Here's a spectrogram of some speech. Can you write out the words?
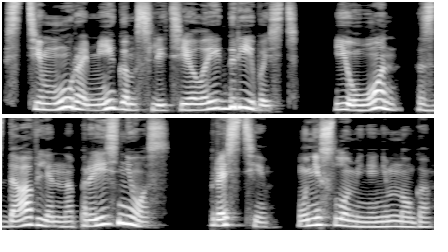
С Тимура мигом слетела игривость, и он сдавленно произнес. Прости, унесло меня немного.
